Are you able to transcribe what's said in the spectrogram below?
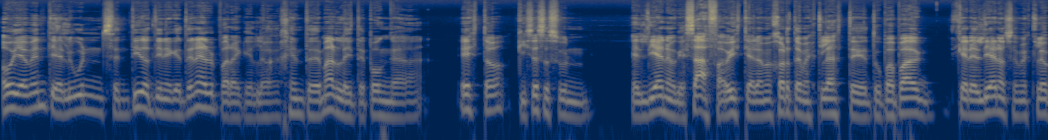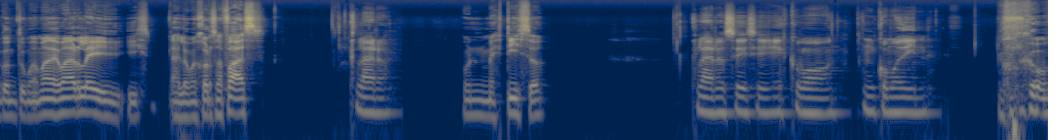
Obviamente algún sentido tiene que tener para que la gente de Marley te ponga esto. Quizás es un el diano que zafa, ¿viste? A lo mejor te mezclaste, tu papá que era el diano se mezcló con tu mamá de Marley y, y a lo mejor zafás. Claro. Un mestizo. Claro, sí, sí. Es como un comodín. Como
